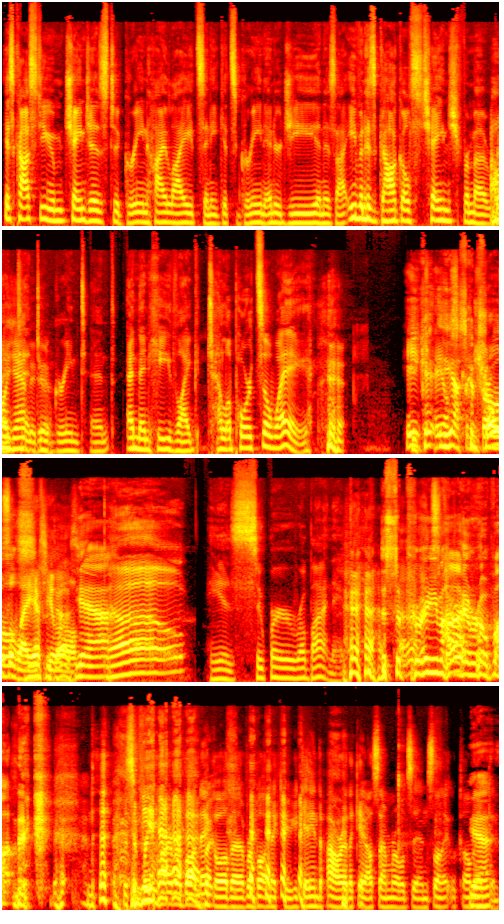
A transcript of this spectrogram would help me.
his costume changes to green highlights and he gets green energy in his eye even his goggles change from a red Oh, yeah, tint to a green tint and then he like teleports away He, He ca- he controls controls. away, Yes, if he you does. will. Yeah. oh he is super robotnik The supreme high Robotnik. The Supreme High Robotnik, or the Robotnik who gained the power of the Chaos Emeralds in Sonic the Comic, Yeah. and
